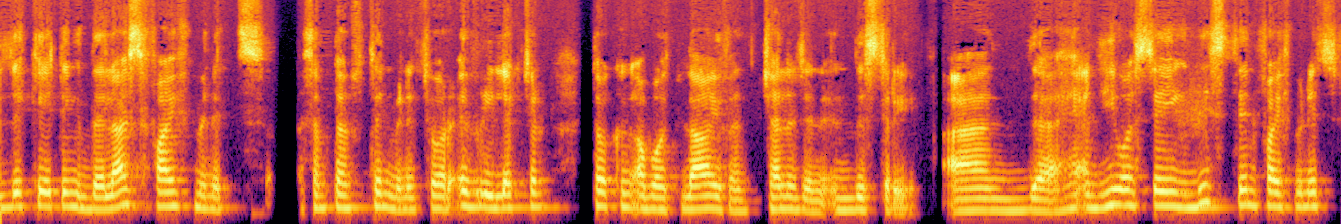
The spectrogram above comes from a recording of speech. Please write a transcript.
dedicating the last five minutes, sometimes ten minutes, for every lecture, talking about life and challenge in industry. And uh, and he was saying these 10, 5 minutes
